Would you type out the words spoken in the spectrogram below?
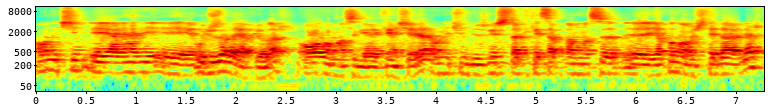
Onun için e, yani hani e, ucuza da yapıyorlar. Olmaması gereken şeyler. Onun için düzgün statik hesaplanması e, yapılmamış tedaviler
